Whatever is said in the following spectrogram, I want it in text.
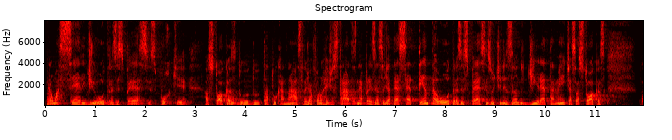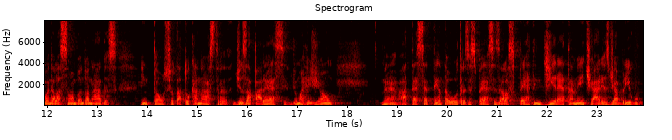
para uma série de outras espécies. Por quê? As tocas do, do tatu canastra já foram registradas, né, a presença de até 70 outras espécies utilizando diretamente essas tocas quando elas são abandonadas. Então, se o tatu canastra desaparece de uma região, né, até 70 outras espécies elas perdem diretamente áreas de abrigo,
